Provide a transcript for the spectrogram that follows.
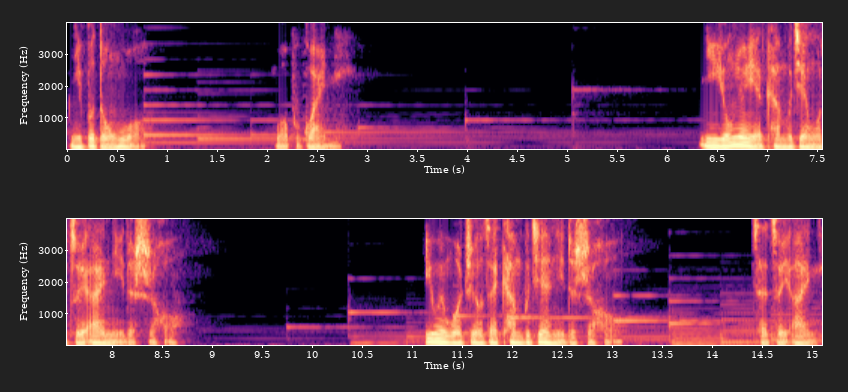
你不懂我，我不怪你。你永远也看不见我最爱你的时候，因为我只有在看不见你的时候。才最爱你。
